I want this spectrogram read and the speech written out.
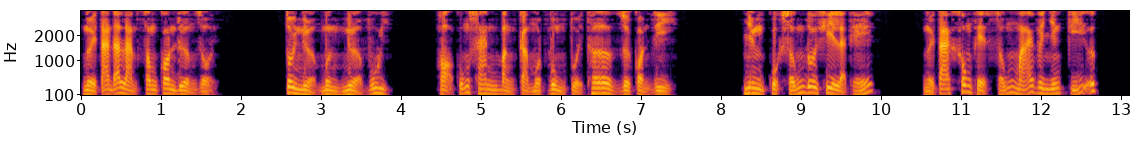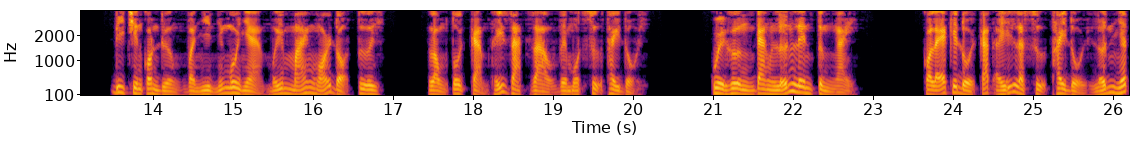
Người ta đã làm xong con đường rồi. Tôi nửa mừng nửa vui. Họ cũng san bằng cả một vùng tuổi thơ rồi còn gì. Nhưng cuộc sống đôi khi là thế. Người ta không thể sống mãi với những ký ức. Đi trên con đường và nhìn những ngôi nhà mới mái ngói đỏ tươi. Lòng tôi cảm thấy giạt rào về một sự thay đổi. Quê hương đang lớn lên từng ngày. Có lẽ cái đồi cát ấy là sự thay đổi lớn nhất.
